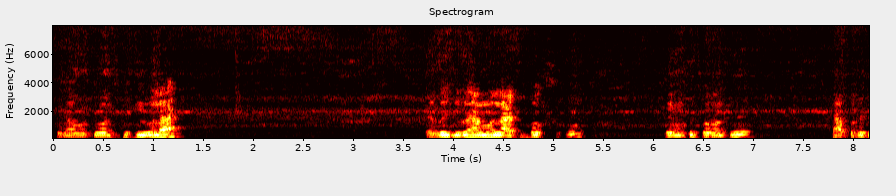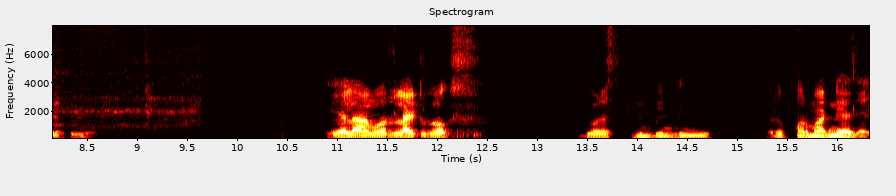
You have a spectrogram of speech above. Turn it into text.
পুরা বর্তমান ଏବେ ଯିବା ଆମ ଲାଷ୍ଟ ବକ୍ସକୁ କେମିତି କରନ୍ତୁ ତାପରେ ଦେଖିବେ ଏ ହେଲା ଆମର ଲାଇଟ୍ ବକ୍ସ ଯେଉଁଟା ସ୍କ୍ରିନ୍ ପ୍ରିଣ୍ଟିଂର ଫର୍ମାଟ୍ ନିଆଯାଏ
